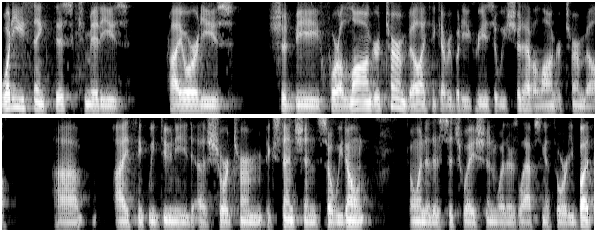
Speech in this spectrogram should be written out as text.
what do you think this committee's priorities should be for a longer-term bill? I think everybody agrees that we should have a longer-term bill. Uh, I think we do need a short-term extension so we don't go into this situation where there's lapsing authority. But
